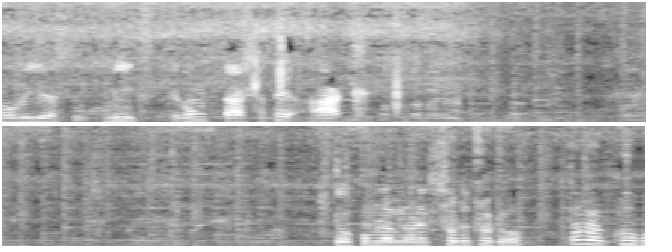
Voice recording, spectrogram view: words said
সবই আছে মিক্স এবং তার সাথে আখ। তো কমলাগুলো অনেক ছোট ছোট, তবে খুব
